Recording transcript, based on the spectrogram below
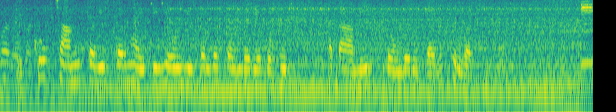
बरोबर. खूप छान सविस्तर माहिती घेऊन निसर्ग सौंदर्य बघून आता आम्ही डोंगर उतरायला सुरुवात केली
